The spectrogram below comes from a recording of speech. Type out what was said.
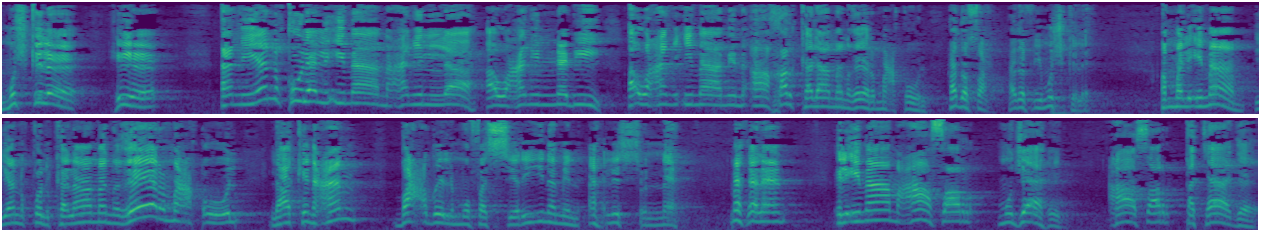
المشكلة هي أن ينقل الإمام عن الله أو عن النبي أو عن إمام آخر كلاما غير معقول. هذا صح هذا في مشكلة. أما الإمام ينقل كلاما غير معقول لكن عن بعض المفسرين من أهل السنة. مثلا الإمام عاصر مجاهد. عاصر قتادة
